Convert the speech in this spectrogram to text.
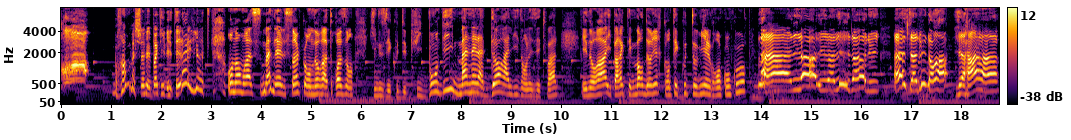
Bon, bah, je savais pas qu'il était là, Elliot. On embrasse Manel, 5 ans, Nora, 3 ans, qui nous écoute depuis Bondy. Manel adore Ali dans les étoiles. Et Nora, il paraît que t'es mort de rire quand t'écoutes Tommy et le grand concours. Lali, lali, lali, lali. Eh, salut Nora.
